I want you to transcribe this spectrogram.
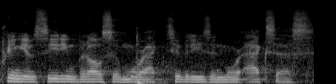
premium seating but also more activities and more access.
